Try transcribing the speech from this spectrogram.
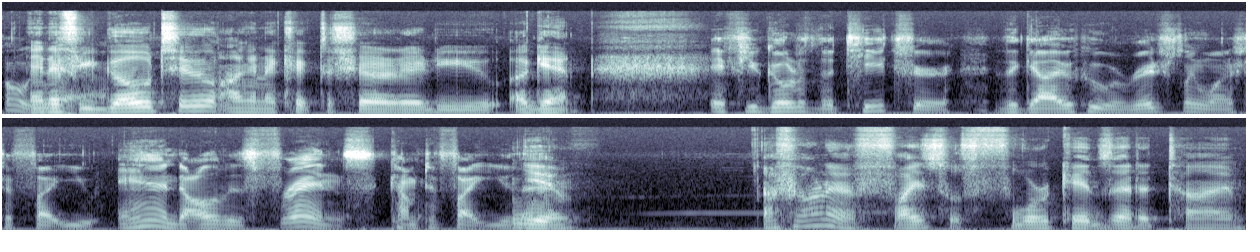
Oh, and if you go to, I'm gonna kick the shit out of you again. if you go to the teacher, the guy who originally wanted to fight you and all of his friends come to fight you. Then. Yeah. I've gone into fights with four kids at a time.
